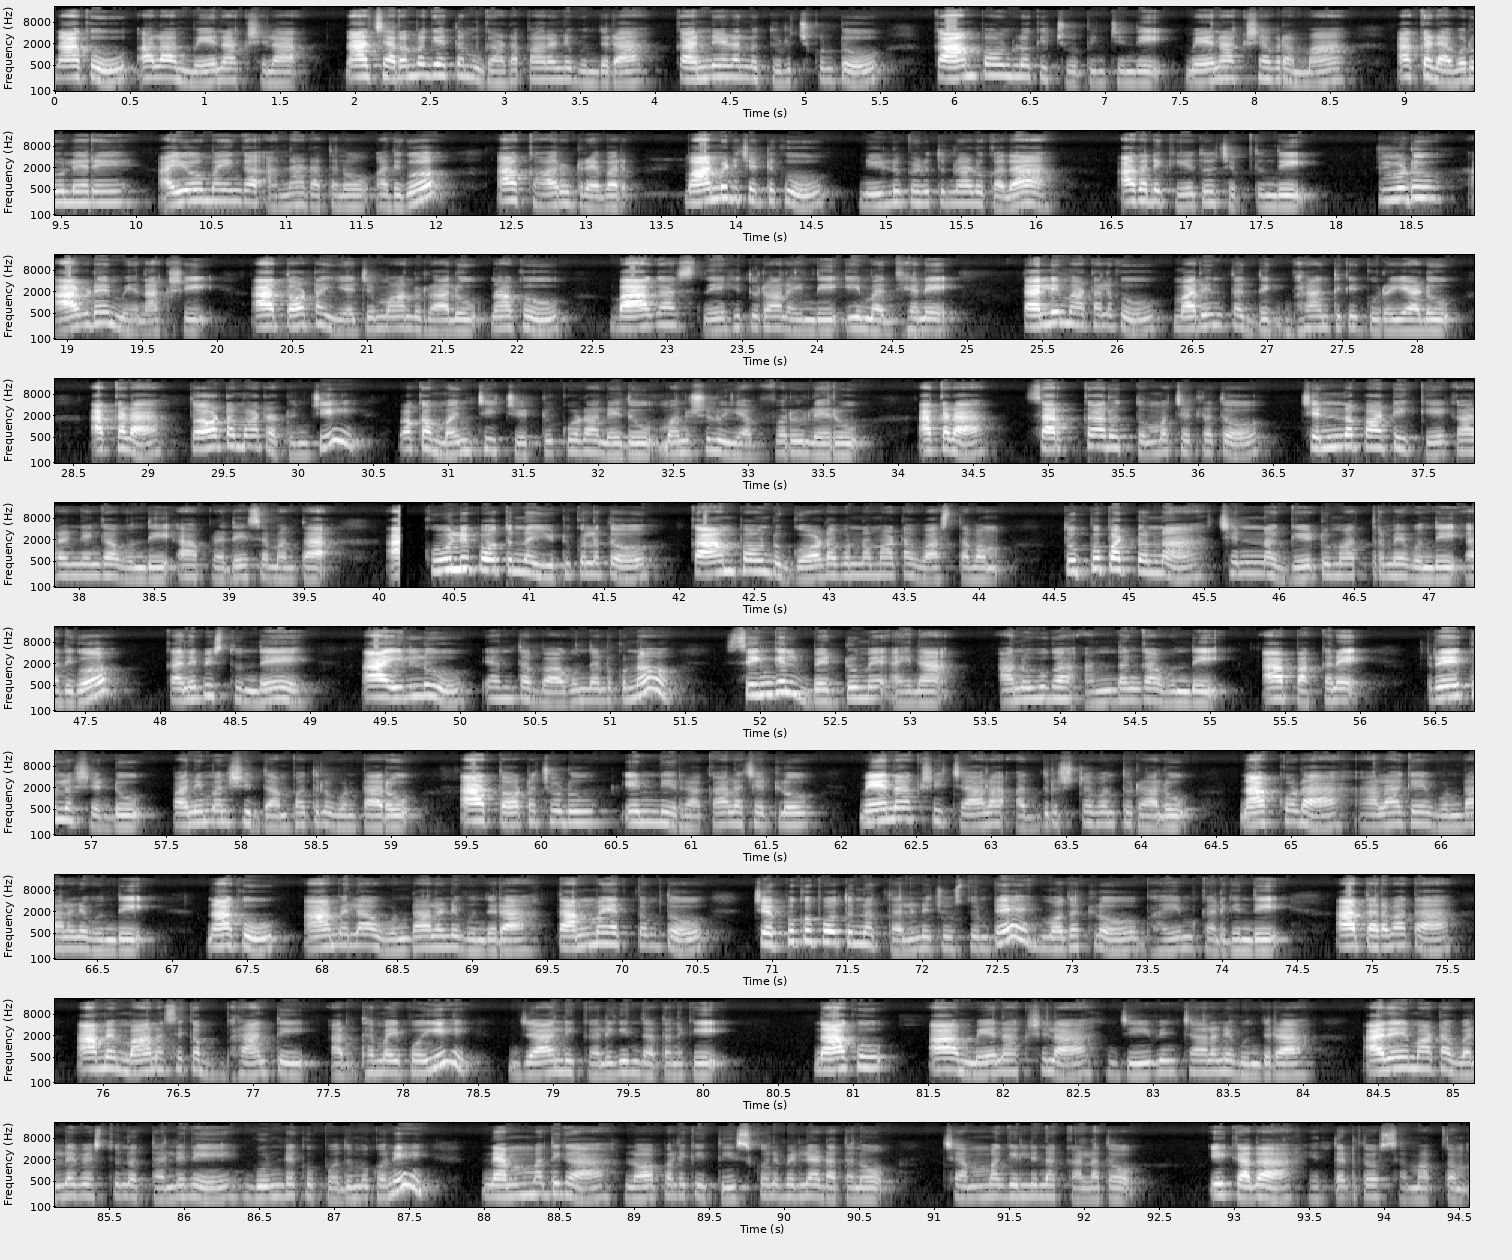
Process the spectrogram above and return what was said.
నాకు అలా మీనాక్షిలా. నా చరమగీతం గడపాలని ఉందిరా. కన్నీళ్ళను తుడుచుకుంటూ కాంపౌండ్లోకి చూపించింది మీనాక్షవరమ్మ. అక్కడెవరూ లేరే. అయోమయంగా అన్నాడతను. అదిగో ఆ కారు డ్రైవర్. మామిడి చెట్టుకు నీళ్ళు పెడుతున్నాడు కదా? అతనికేదో చెప్తుంది. చూడు ఆవిడే మీనాక్షి. ఆ తోట యజమానురాలు. నాకు బాగా స్నేహితురాలైంది ఈ మధ్యనే. తల్లి మాటలకు మరింత దిగ్భ్రాంతికి గురయ్యాడు. అక్కడ తోటమాట టుంచి ఒక మంచి చెట్టు కూడా లేదు. మనుషులు ఎవ్వరూ లేరు. అక్కడ సర్కారు తుమ్మ చెట్లతో చిన్నపాటి కేకారణ్యంగా ఉంది ఆ ప్రదేశమంతా. కూలిపోతున్న ఇటుకలతో కాంపౌండ్ గోడ ఉన్నమాట వాస్తవం. తుప్పుపట్టున్న చిన్న గేటు మాత్రమే ఉంది. అదిగో కనిపిస్తుందే. ఆ ఇల్లు ఎంత బాగుందనుకున్నావు? సింగిల్ బెడ్రూమే అయినా అనువుగా అందంగా ఉంది. ఆ పక్కనే రేకుల షెడ్డు. పని మనిషి దంపతులు ఉంటారు. ఆ తోట చూడు ఎన్ని రకాల చెట్లు. మీనాక్షి చాలా అదృష్టవంతురాలు. నాకు కూడా అలాగే ఉండాలని ఉంది. నాకు ఆమెలా ఉండాలని ఉందిరా. తన్మయత్వంతో చెప్పుకుపోతున్న తల్లిని చూస్తుంటే మొదట్లో భయం కలిగింది. ఆ తర్వాత ఆమె మానసిక భ్రాంతి అర్థమైపోయి జాలి కలిగింది అతనికి. నాకు ఆ మీనాక్షిలా జీవించాలని ఉందిరా. అదే మాట వల్లెవేస్తున్న తల్లిని గుండెకు పొదుముకొని నెమ్మదిగా లోపలికి తీసుకొని వెళ్ళాడు అతను చెమ్మగిల్లిన కళ్ళతో. ఈ కథ ఇంతటితో సమాప్తం.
